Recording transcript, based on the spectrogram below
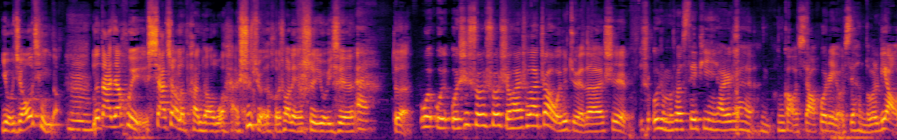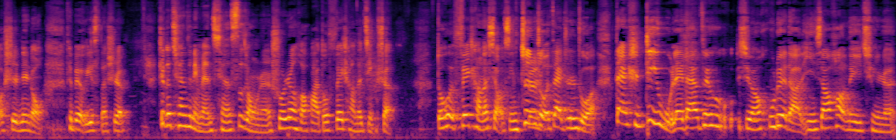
有交情的。嗯，那大家会下这样的判断，我还是觉得何超莲是有一些，哎，对，我我我是说，说实话，说到这儿，我就觉得是是为什么说 CP 营销这些很很很搞笑，或者有些很多料是那种特别有意思的是，这个圈子里面前四种人说任何话都非常的谨慎，都会非常的小心，斟酌再斟酌。但是第五类大家最喜欢忽略的营销号那一群人，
